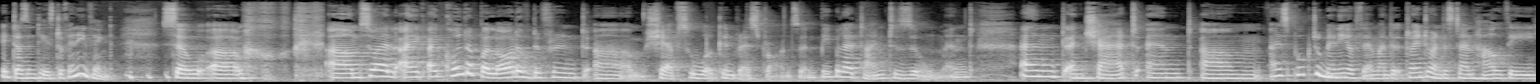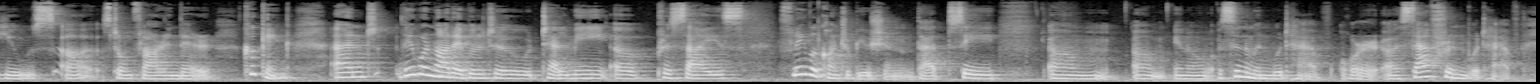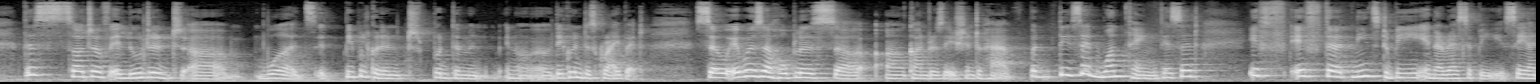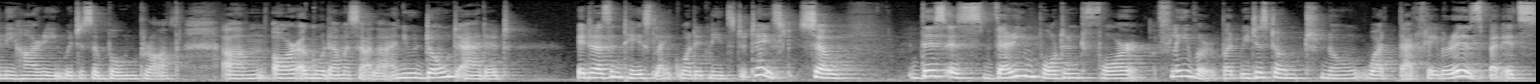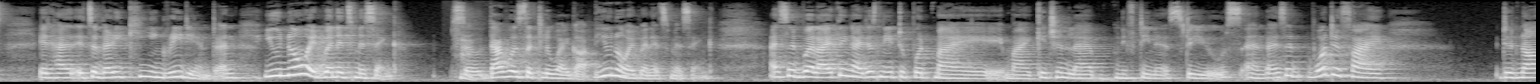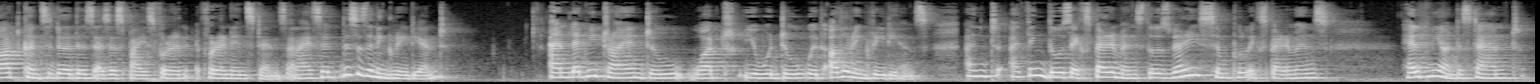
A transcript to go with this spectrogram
It doesn't taste of anything. so, um, um, so I, I, I, called up a lot of different um, chefs who work in restaurants, and people had time to Zoom and and and chat. And um, I spoke to many of them, and trying to understand how they use uh, stone flower in their cooking, and they were not able to tell me a precise flavor contribution that, say, um, um, you know, cinnamon would have or saffron would have. This sort of eluded uh, words. It, people couldn't put them in, you know, uh, they couldn't describe it. So it was a hopeless uh, uh, conversation to have. But they said one thing. They said, if if that needs to be in a recipe, say a nihari, which is a bone broth, um, or a goda masala, and you don't add it, it doesn't taste like what it needs to taste. So this is very important for flavor, but we just don't know what that flavor is. But it's it has it's a very key ingredient, and you know it when it's missing. So hmm. that was the clue I got. You know it when it's missing. I said, well, I think I just need to put my my kitchen lab niftiness to use. And I said, what if I did not consider this as a spice for an for an instance? And I said, this is an ingredient and let me try and do what you would do with other ingredients. And I think those experiments, those very simple experiments, help me understand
